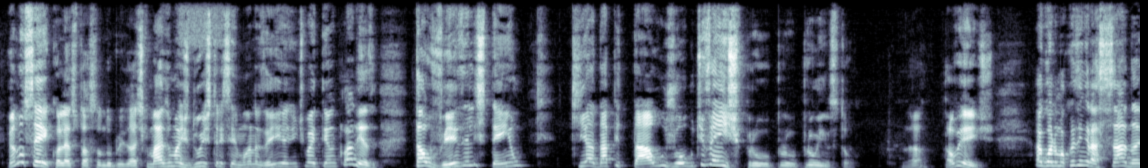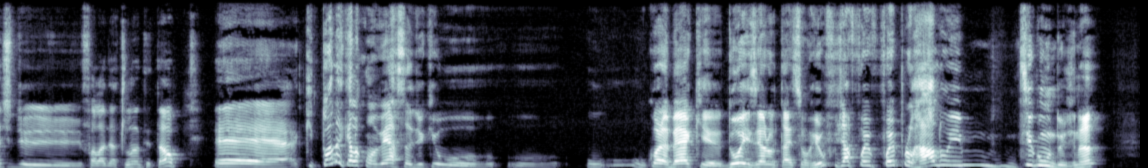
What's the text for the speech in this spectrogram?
Eu não sei qual é a situação do Breeze. Acho que mais umas duas, três semanas aí a gente vai ter uma clareza. Talvez eles tenham que adaptar o jogo de vez pro, pro, pro Winston. Né? Talvez. Agora, uma coisa engraçada antes de falar de Atlanta e tal, é que toda aquela conversa de que o, o, o, o quarterback 2 era o Tyson Hill já foi, foi pro ralo em segundos, né?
